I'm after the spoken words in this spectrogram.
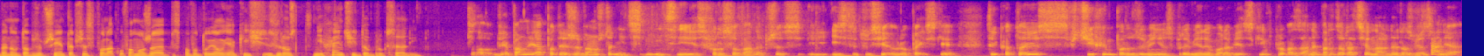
będą dobrze przyjęte przez Polaków, a może spowodują jakiś wzrost niechęci do Brukseli? O, wie pan, ja podejrzewam, że to nic, nic nie jest forsowane przez instytucje europejskie, tylko to jest w cichym porozumieniu z premierem Morawieckim wprowadzane bardzo racjonalne rozwiązania.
